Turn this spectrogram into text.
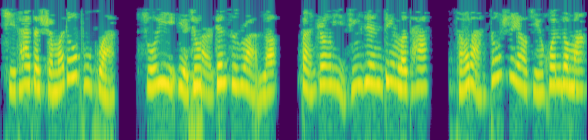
其他的什么都不管，所以也就耳根子软了。反正已经认定了他，早晚都是要结婚的吗？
